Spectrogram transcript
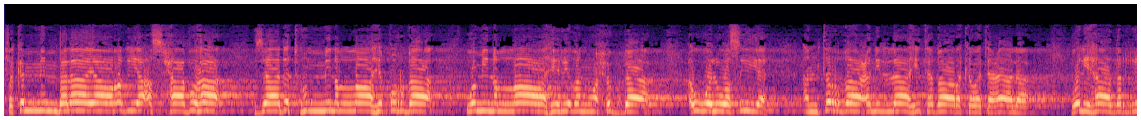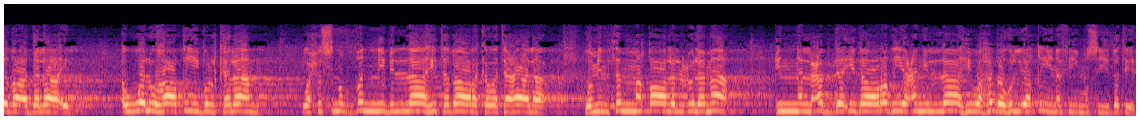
فكم من بلايا رضي أصحابها زادتهم من الله قربا ومن الله رضا وحبا أول وصية أن ترضى عن الله تبارك وتعالى ولهذا الرضا دلائل. أولها طيب الكلام وحسن الظن بالله تبارك وتعالى. ومن ثم قال العلماء إن العبد إذا رضي عن الله وهبه اليقين في مصيبته.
